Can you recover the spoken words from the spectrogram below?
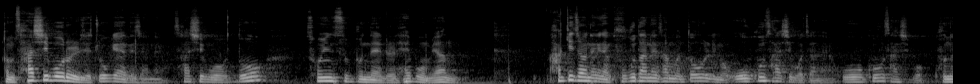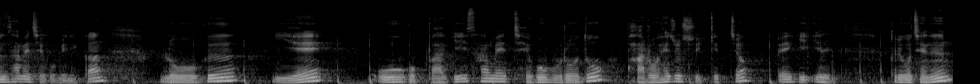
그럼 45를 이제 쪼개야 되잖아요. 45도 소인수 분해를 해보면 하기 전에 그냥 9구단에서 한번 떠올리면 5, 9, 45잖아요. 5, 9, 45 9는 3의 제곱이니까 로그 2에 5 곱하기 3의 제곱으로도 바로 해줄 수 있겠죠? 빼기 1 그리고 쟤는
